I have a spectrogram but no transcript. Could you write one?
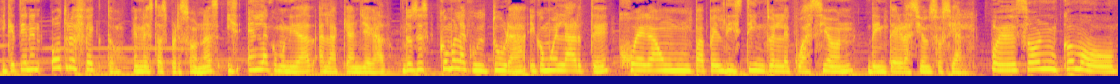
y que tienen otro efecto en estas personas y en la comunidad a la que han llegado. Entonces, ¿cómo la cultura y cómo el arte juega un papel distinto en la ecuación de integración social? Pues son como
